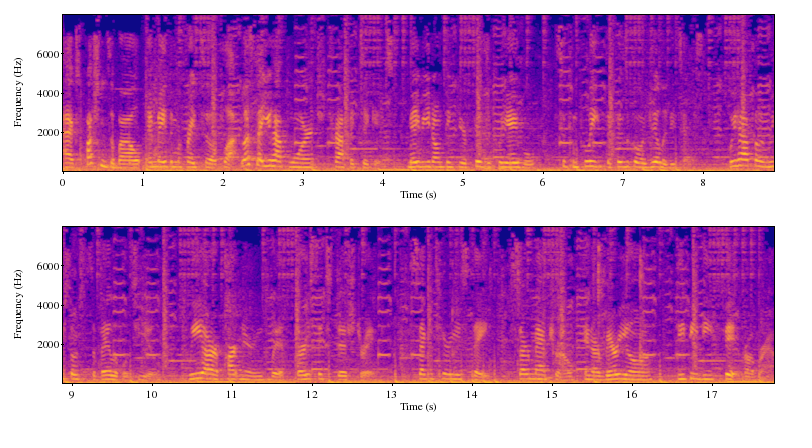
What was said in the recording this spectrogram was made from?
ask questions about and made them afraid to apply. Let's say you have warrants, traffic tickets. Maybe you don't think you're physically able to complete the physical agility test. We have some resources available to you. We are partnering with 36th District, Secretary of State, SIR Metro, and our very own DPD FIT program,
